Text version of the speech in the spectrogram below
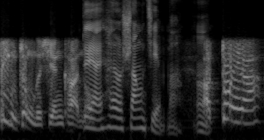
病重的先看，哦，对啊，还有伤检嘛，嗯、啊，对啊。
